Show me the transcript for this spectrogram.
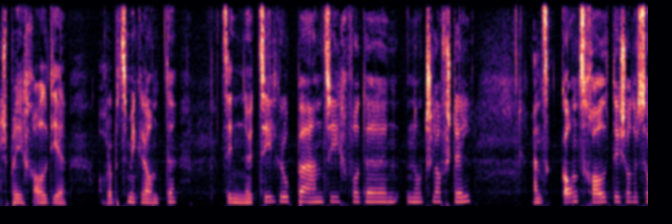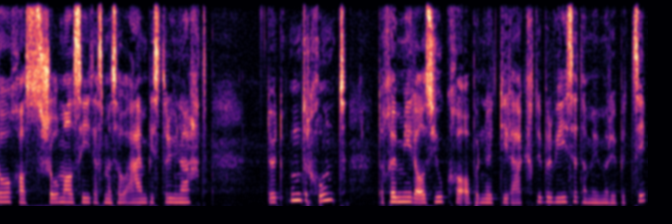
Sprich, all die Arbeitsmigranten sind nicht Zielgruppe an sich von der Notschlafstelle. Wenn es ganz kalt ist oder so, kann es schon mal sein, dass man so ein bis drei Nächte dort unterkommt. Da können wir als JUKA aber nicht direkt überweisen, da müssen wir über ZIP,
